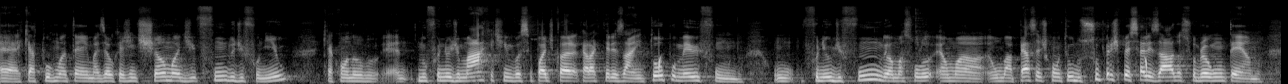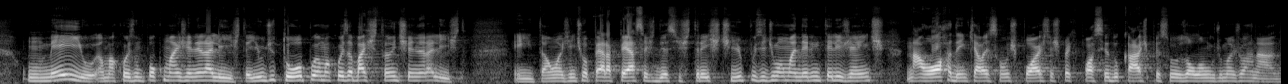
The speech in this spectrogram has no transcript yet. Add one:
é, que a turma tem, mas é o que a gente chama de fundo de funil, que é quando é, no funil de marketing você pode caracterizar em topo, meio e fundo. Um funil de fundo é uma, é uma, é uma peça de conteúdo super especializada sobre algum tema. Um meio é uma coisa um pouco mais generalista e o de topo é uma coisa bastante generalista. Então a gente opera peças desses três tipos e de uma maneira inteligente, na ordem que elas são expostas, para que possa educar as pessoas ao longo de uma jornada.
